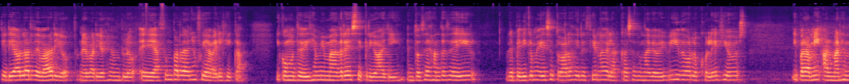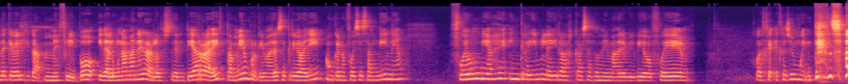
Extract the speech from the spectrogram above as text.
quería hablar de varios, poner varios ejemplos. Eh, hace un par de años fui a Bélgica y como te dije, mi madre se crió allí. Entonces, antes de ir, le pedí que me diese todas las direcciones de las casas donde había vivido, los colegios. Y para mí, al margen de que Bélgica me flipó y de alguna manera lo sentía raíz también, porque mi madre se crió allí, aunque no fuese sanguínea, fue un viaje increíble ir a las casas donde mi madre vivió. Fue es que, es que soy muy intensa.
